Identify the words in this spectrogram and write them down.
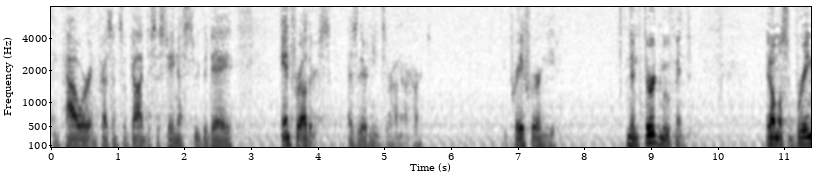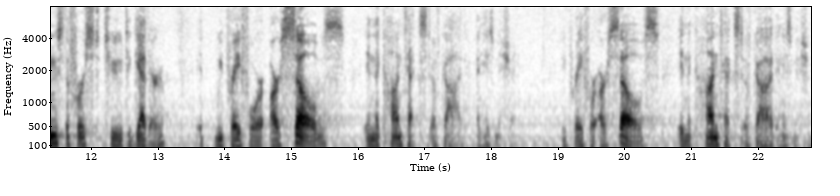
and power and presence of God to sustain us through the day, and for others as their needs are on our heart. We pray for our need. And then third movement, it almost brings the first two together. It, we pray for ourselves in the context of God and his mission. We pray for ourselves in the context of God and his mission.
